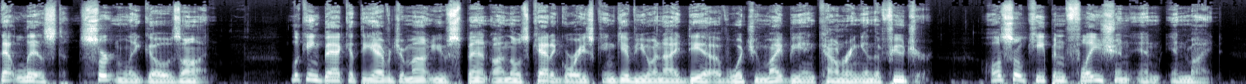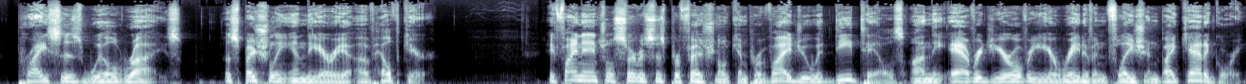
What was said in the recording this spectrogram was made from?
That list certainly goes on. Looking back at the average amount you've spent on those categories can give you an idea of what you might be encountering in the future. Also, keep inflation in, in mind. Prices will rise, especially in the area of healthcare. A financial services professional can provide you with details on the average year over year rate of inflation by category.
